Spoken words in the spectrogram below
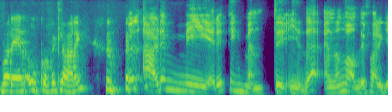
Var det en OK förklaring? Men är det mer pigmenter i det än en vanlig färg?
